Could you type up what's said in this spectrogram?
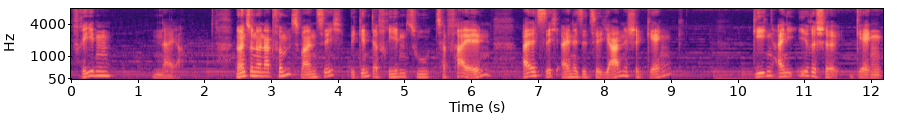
Frieden, naja. 1925 beginnt der Frieden zu zerfallen, als sich eine sizilianische Gang gegen eine irische Gang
